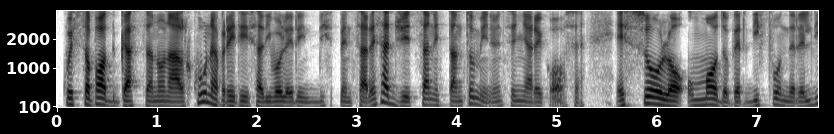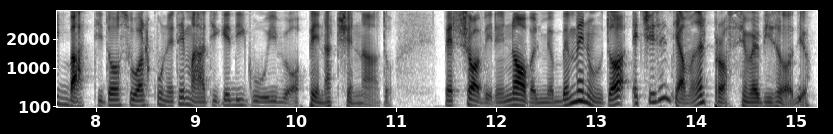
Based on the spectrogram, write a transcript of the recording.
Questo podcast non ha alcuna pretesa di voler dispensare saggezza né tantomeno insegnare cose, è solo un modo per diffondere il dibattito su alcune tematiche di cui vi ho appena accennato. Perciò vi rinnovo il mio benvenuto e ci sentiamo nel prossimo episodio.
